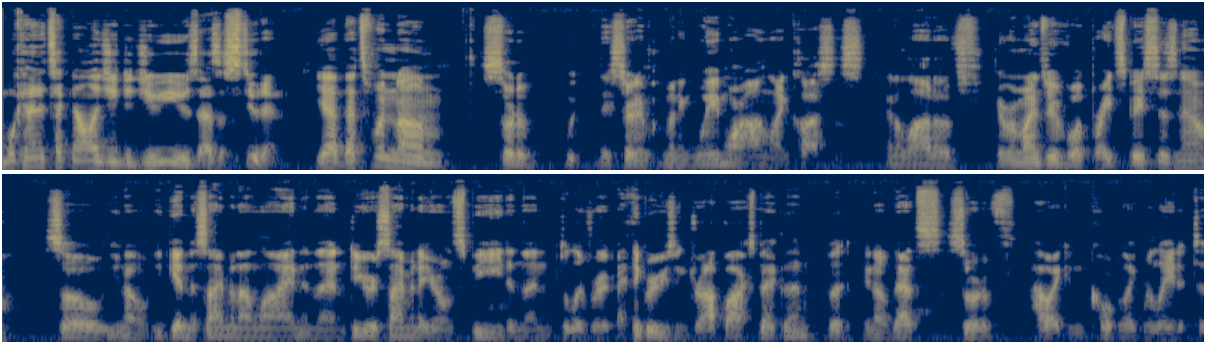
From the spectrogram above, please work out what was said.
What kind of technology did you use as a student? Yeah, that's when um, sort of they started implementing way more online classes and a lot of. It reminds me of what Brightspace is now. So you know, you get an assignment online and then do your assignment at your own speed and then deliver it. I think we were using Dropbox back then, but you know that's sort of how I can co- like relate it to.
